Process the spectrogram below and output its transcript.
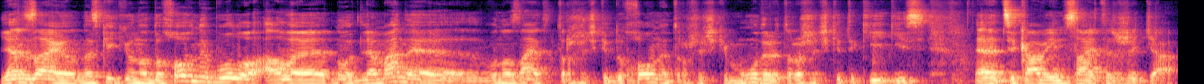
Я не знаю, наскільки воно духовне було, але ну, для мене воно, знаєте, трошечки духовне, трошечки мудре, трошечки такі якісь е, цікаві інсайти з життя.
